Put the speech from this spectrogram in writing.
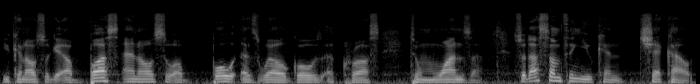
you can also get a bus and also a boat as well goes across to Mwanza. So that's something you can check out.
